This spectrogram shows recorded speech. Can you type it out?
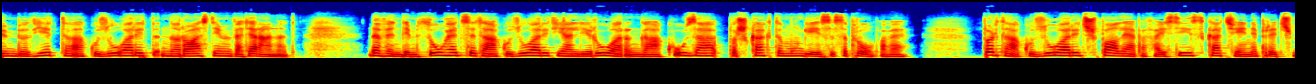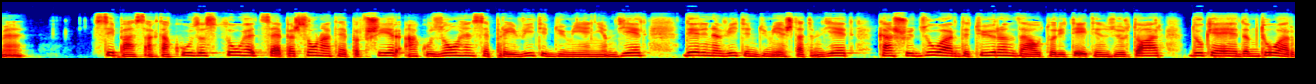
12 të akuzuarit në rastin Veteranët. Në vendim thuhet se të akuzuarit janë liruar nga akuza për shkak të mungesës së provave. Për të akuzuarit, shpallja e pafajësisë ka qenë e pritshme. Sipas aktakuzës thuhet se personat e përfshirë akuzohen se prej vitit dy mijë e njëmbëdhjetë deri në vitin dy mijë e shtatëmbëdhjetë kanë shfrytëzuar detyrën dhe autoritetin zyrtar duke e dëmtuar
